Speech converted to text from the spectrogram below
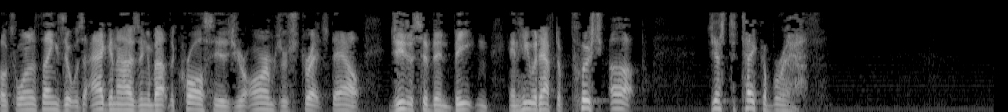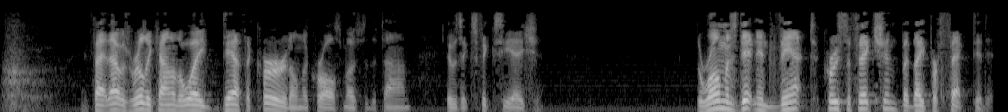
Folks, one of the things that was agonizing about the cross is your arms are stretched out. Jesus had been beaten, and he would have to push up just to take a breath. In fact, that was really kind of the way death occurred on the cross most of the time. It was asphyxiation. The Romans didn't invent crucifixion, but they perfected it.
